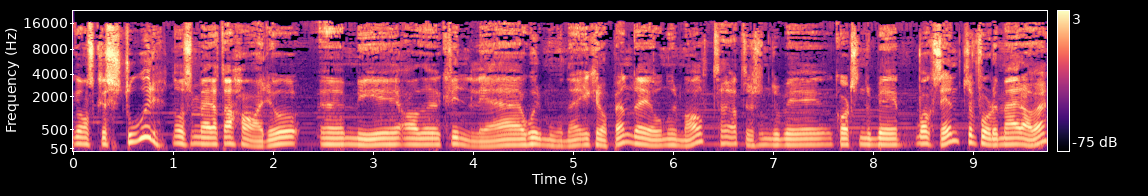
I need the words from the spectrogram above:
ganske stor, noe som gjør at jeg har jo eh, mye av det kvinnelige hormonet i kroppen. Det er jo normalt. Ettersom du blir, kort som du blir voksen, så får du mer av det.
